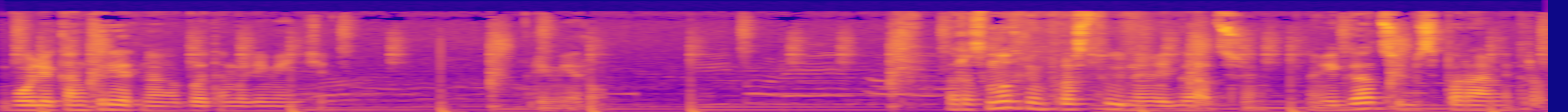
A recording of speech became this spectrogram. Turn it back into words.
более конкретную об этом элементе, к примеру. Рассмотрим простую навигацию, навигацию без параметров.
